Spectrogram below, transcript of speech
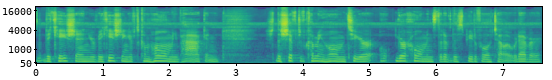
vacation, your vacation, you have to come home and you pack and the shift of coming home to your your home instead of this beautiful hotel or whatever.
